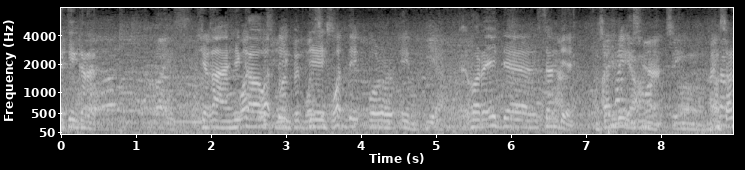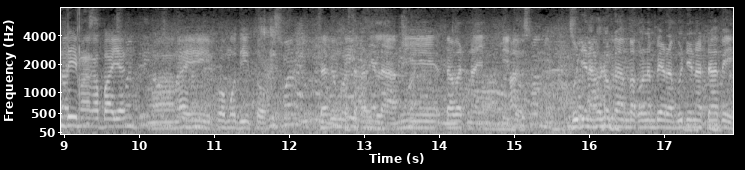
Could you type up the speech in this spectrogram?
18 karat. Saka hikaw, what, what day? 150. What day for Eid? For Eid, uh, Sunday. Sunday, ah. Yeah. Ang Sunday mga kabayan, ah, may promo dito. Sabi mo sa kanila, may tawad na dito. Budi na hulugan, bako ng pera, budi na tabi.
